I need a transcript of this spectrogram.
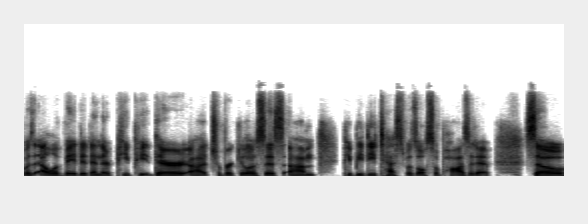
was elevated and their PP, their uh, tuberculosis um, PPD test was also positive. So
